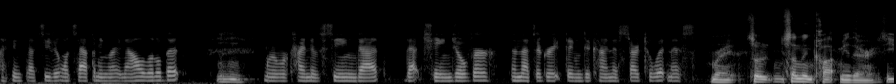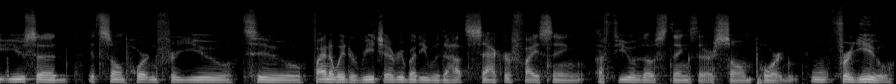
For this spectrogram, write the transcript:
I think that's even what's happening right now a little bit hmm where we're kind of seeing that that changeover and that's a great thing to kind of start to witness Right. So something caught me there. You, you said it's so important for you to find a way to reach everybody without sacrificing a few of those things that are so important. For you,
